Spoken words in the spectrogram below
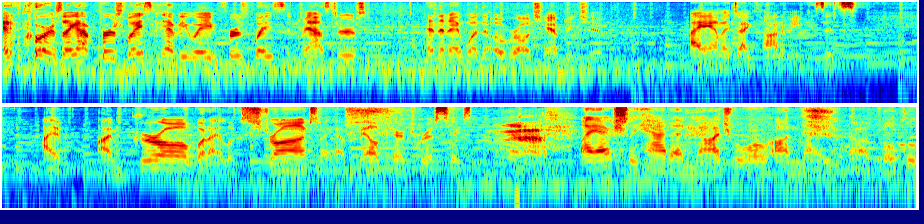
and of course, I got first place in heavyweight, first place in masters, and then I won the overall championship. I am a dichotomy because it's, I, I'm girl, but I look strong, so I have male characteristics. I actually had a nodule on my uh, vocal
